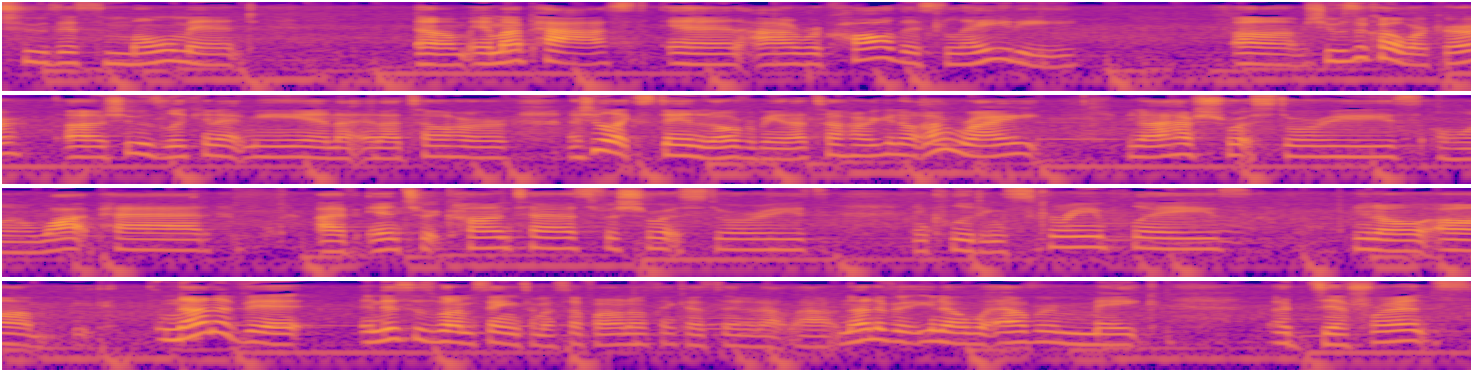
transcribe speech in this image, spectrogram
to this moment um, in my past, and I recall this lady. Um, she was a coworker. Uh, she was looking at me, and I, and I tell her, and she was like standing over me, and I tell her, you know, I write, you know, I have short stories on Wattpad. I've entered contests for short stories, including screenplays. You know, um, none of it, and this is what I'm saying to myself. I don't think I said it out loud. None of it, you know, will ever make a difference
